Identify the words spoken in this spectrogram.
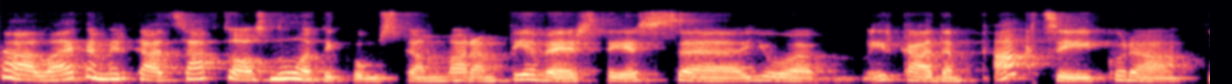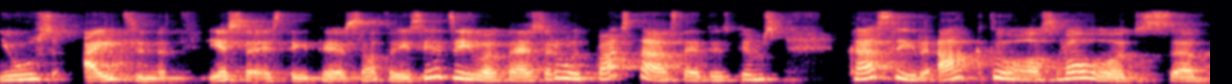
ka laikam ir kāds aktuāls notikums, kam varam pievērsties, eh, jo ir kāda akcija, kurā jūs aicinat iesaistīties Latvijas iedzīvotājs. Varbūt pastāstiet vispirms, kas ir aktuāls valodas eh,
